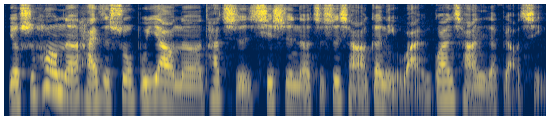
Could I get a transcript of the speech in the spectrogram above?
有时候呢，孩子说不要呢，他只其实呢，只是想要跟你玩，观察你的表情。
